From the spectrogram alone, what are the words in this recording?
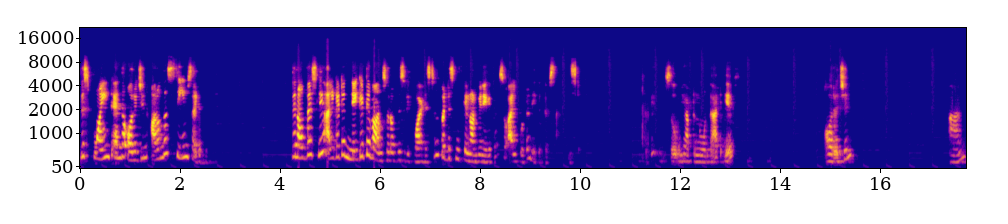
this point and the origin are on the same side of the plane? Then obviously I'll get a negative answer of this required distance, but distance cannot be negative, so I'll put a negative sign instead. Okay. So we have to note that if origin and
